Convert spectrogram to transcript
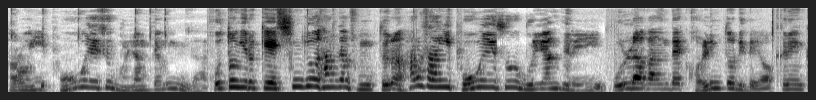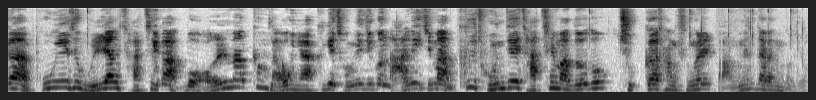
바로 이 보호해수 물량 때문입니다. 보통 이렇게 신규 상장 종목들은 항상 이 보호해수 물량들이 올라가는데 걸림돌이 돼요. 그러니까 보호해수 물량 자체가 뭐 얼만큼 나오냐 그게 정해진 건 아니지만 그 존재 자체만으로도 주가 상승을 막는다는 거죠.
